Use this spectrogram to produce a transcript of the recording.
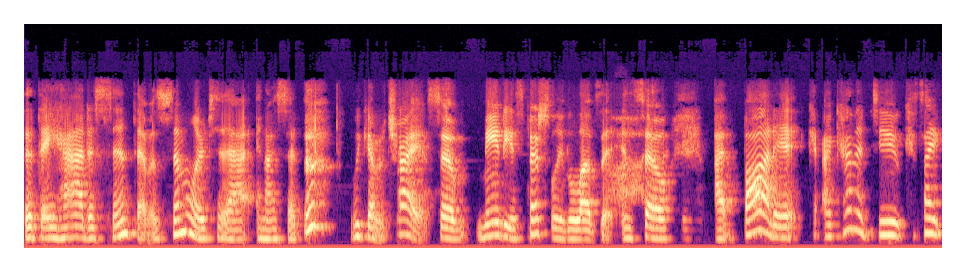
that they had a scent that was similar to that, and I said, "Ugh, "We got to try it." So Mandi especially loves it, and so I bought it. I kind of do because I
